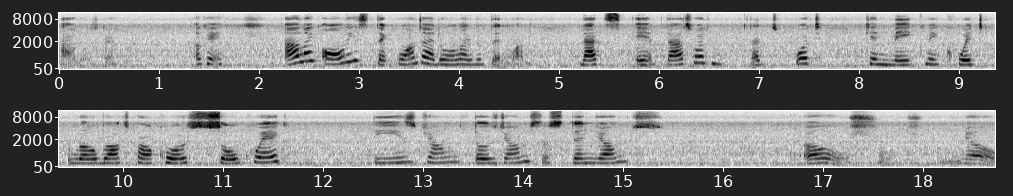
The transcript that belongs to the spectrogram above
I was there. Okay. I like all these thick ones. I don't like the thin ones. That's it. That's what. That's what can make me quit Roblox parkour so quick. These jumps, those jumps, those thin jumps. Oh! No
